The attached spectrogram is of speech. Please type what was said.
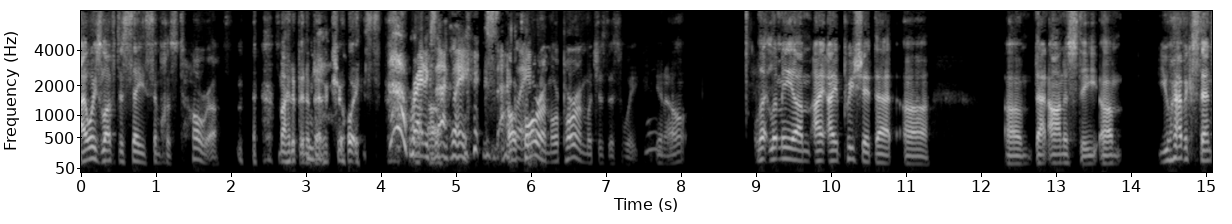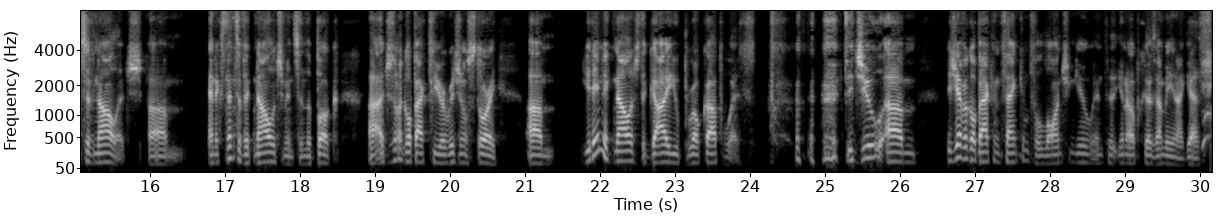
I always love to say Simchas Torah might have been a better choice. right, exactly, uh, exactly. Or Purim, or Purim, which is this week. You mm. know, let let me. Um, I, I appreciate that. Uh, um, that honesty. Um, you have extensive knowledge um, and extensive acknowledgments in the book. Uh, I just want to go back to your original story. Um, you didn't acknowledge the guy you broke up with. did you? Um, did you ever go back and thank him for launching you into? You know, because I mean, I guess.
